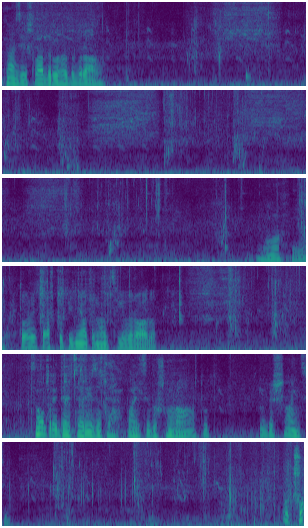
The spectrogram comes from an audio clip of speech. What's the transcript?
Одна зійшла, друга добрала. Ну, і теж тяжко підняти на сільвераду. Знову прийдеться різати пальці до шнура, а тут без шансів. Якщо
